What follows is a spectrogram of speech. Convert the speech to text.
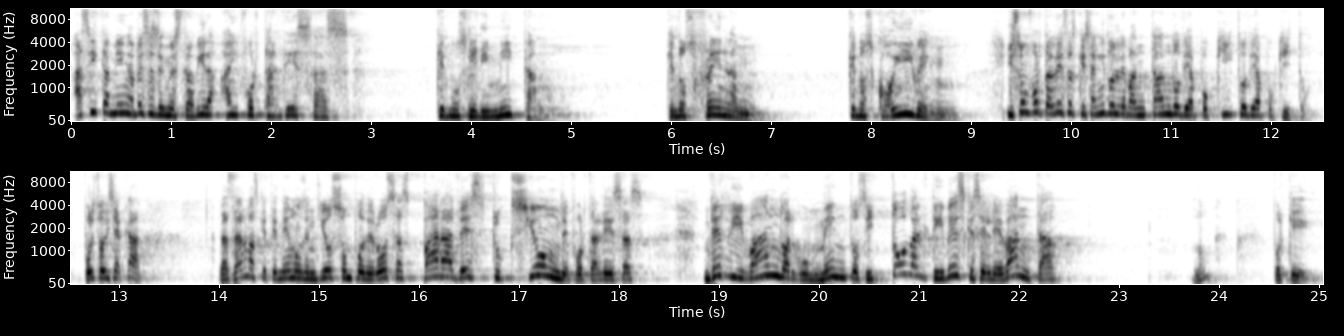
Así también a veces en nuestra vida hay fortalezas que nos limitan, que nos frenan, que nos cohiben. Y son fortalezas que se han ido levantando de a poquito, de a poquito. Por eso dice acá, las armas que tenemos en Dios son poderosas para destrucción de fortalezas derribando argumentos y toda altivez que se levanta, ¿no? Porque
